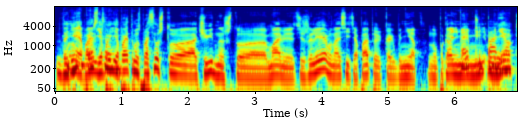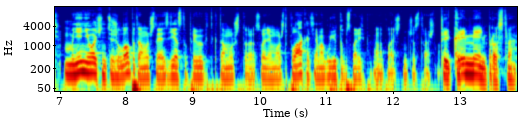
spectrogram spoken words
Да Ну, не, я, по- просто- я по- я поэтому спросил, что очевидно, что маме тяжелее выносить, а папе как бы нет. Ну, по крайней мере, Папе мне, мне, мне не очень тяжело, потому что я с детства привык к тому, что Соня может плакать, я могу YouTube смотреть, пока она плачет, ничего страшного. ты кремень просто.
